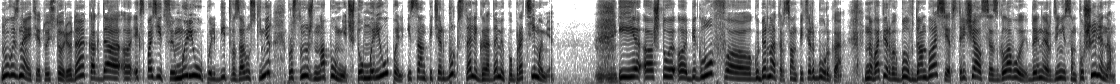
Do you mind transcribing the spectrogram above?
Ну, вы знаете эту историю, да? Когда экспозицию «Мариуполь. Битва за русский мир», просто нужно напомнить, что Мариуполь и Санкт-Петербург стали городами-побратимами. И э, что э, Беглов, э, губернатор Санкт-Петербурга, ну, во-первых, был в Донбассе, встречался с главой ДНР Денисом Пушилиным.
